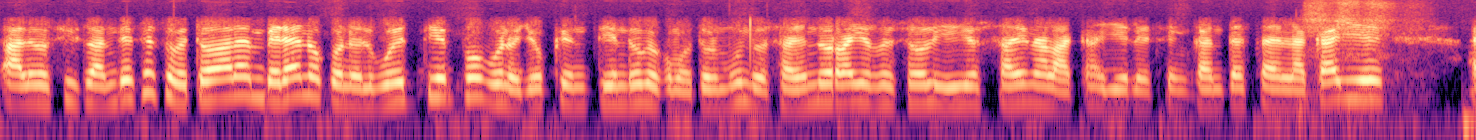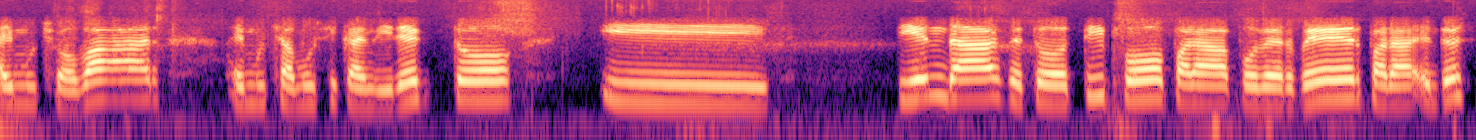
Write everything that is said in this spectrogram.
A los islandeses, sobre todo ahora en verano, con el buen tiempo, bueno, yo que entiendo que como todo el mundo, saliendo rayos de sol y ellos salen a la calle, les encanta estar en la calle, hay mucho bar, hay mucha música en directo y tiendas de todo tipo para poder ver, para entonces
